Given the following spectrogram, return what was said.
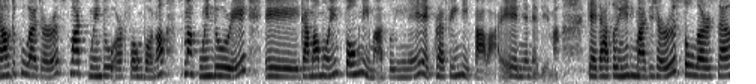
နောက်တစ်ခုကကျတော့ smart window or phone ပေါ့နော် smart window တွေအေးဒါမှမဟုတ်ရင်ဖုန်းတွေမှာဆိုရင်လည်းတဲ့ graphene တွေပါပါတယ်တဲ့မျက်နှာပြင်မှာကဲဒါဆိုရင်ဒီမှာ teacher တို့ solar cell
